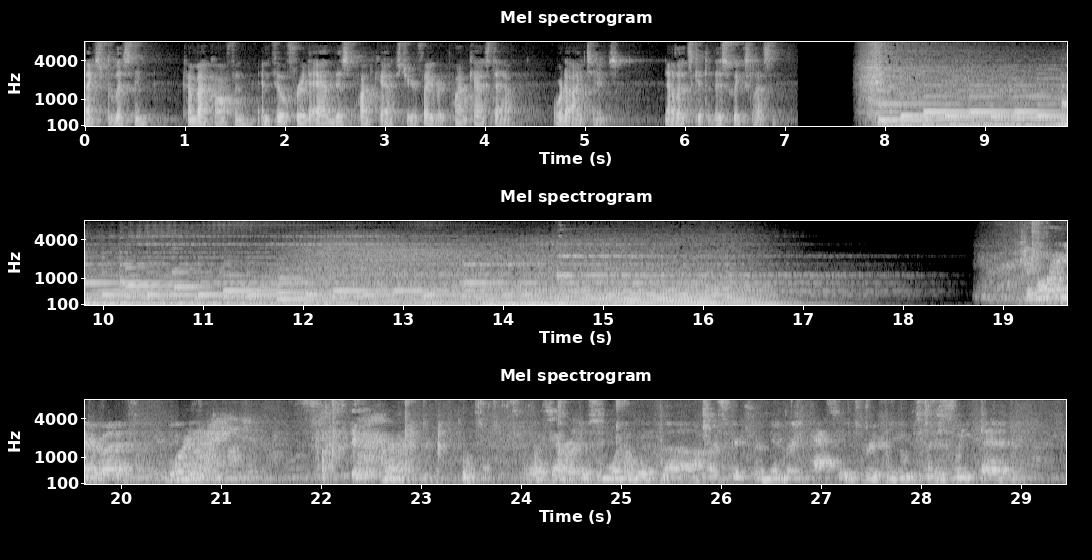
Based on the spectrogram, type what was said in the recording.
Thanks for listening. Come back often and feel free to add this podcast to your favorite podcast app or to iTunes. Now let's get to this week's lesson. Good morning, everybody. Good morning. Let's start this morning with uh, our scripture memory passage review. This week had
